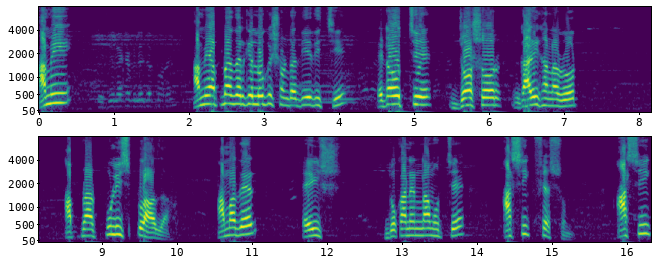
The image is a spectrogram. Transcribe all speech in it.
আমি আমি আপনাদেরকে লোকেশনটা দিয়ে দিচ্ছি। এটা হচ্ছে যশোর গাড়িখানা রোড, আপনার পুলিশ প্লাজা। আমাদের এই দোকানের নাম হচ্ছে Ashik fashion. Ashik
